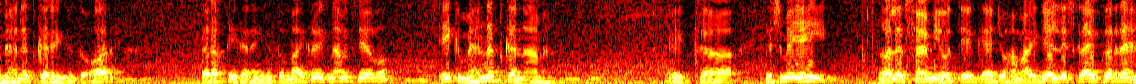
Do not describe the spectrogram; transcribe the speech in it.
محنت کریں گے تو اور ترقی کریں گے تو مائکرو اکنامکس جو ہے وہ ایک محنت کا نام ہے۔ ایک، اس میں یہی غلط فہمی ہوتی ہے کہ جو ہم آئیڈیل ڈسکرائب کر رہے ہیں،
